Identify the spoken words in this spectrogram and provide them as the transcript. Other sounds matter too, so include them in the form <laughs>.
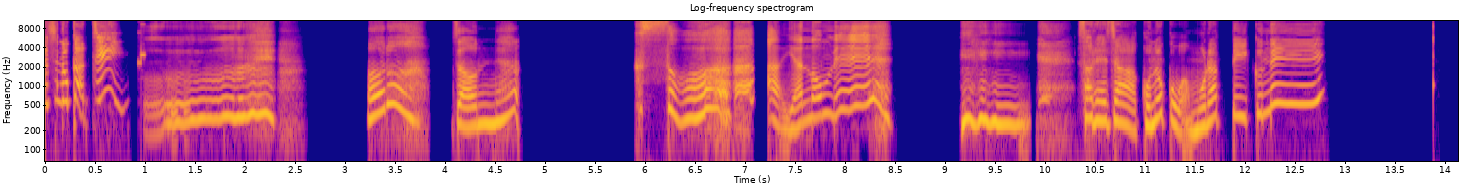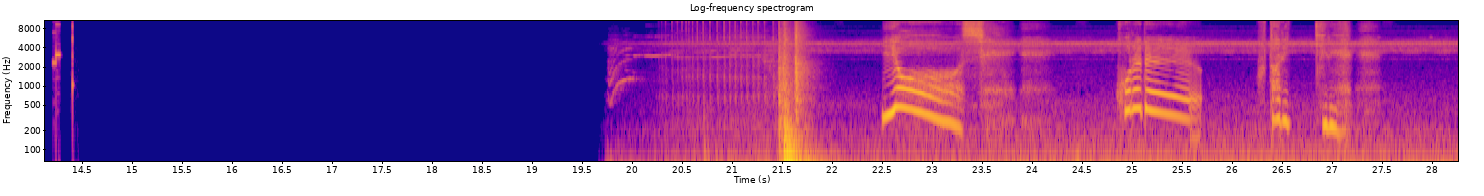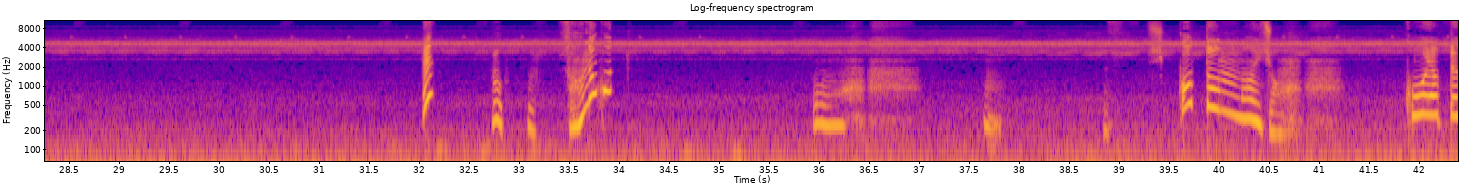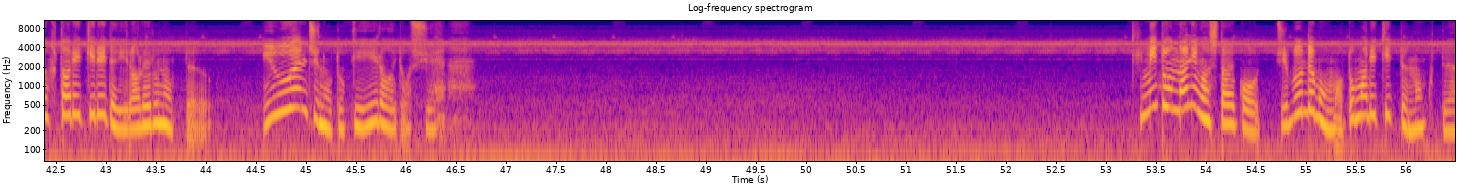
私の勝ちうーあら、残念。くそー、綾の目ひひひ。それじゃあ、この子はもらっていくねよーし。これで、二人っきり。そ、んなこと、うん、仕方ないじゃん。こうやって二人きりでいられるのって、遊園地の時以来だし。君と何がしたいか自分でもまとまりきってなくて。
